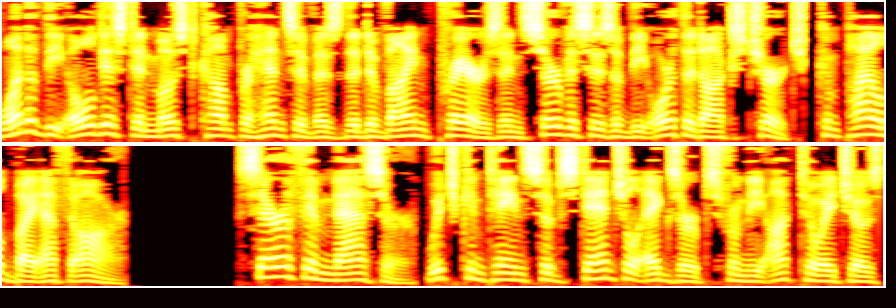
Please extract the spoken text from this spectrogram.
One of the oldest and most comprehensive is the Divine Prayers and Services of the Orthodox Church, compiled by Fr. Seraphim Nassar, which contains substantial excerpts from the Octoechos,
